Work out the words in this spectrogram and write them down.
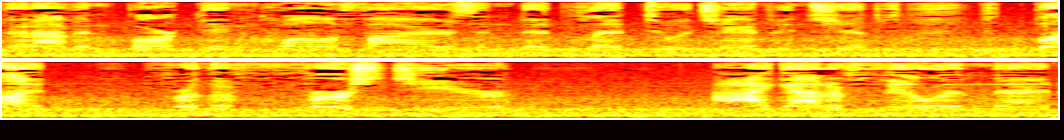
that I've embarked in qualifiers and that led to a championships. But for the first year, I got a feeling that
